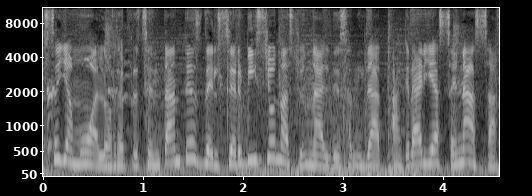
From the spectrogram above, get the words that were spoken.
Se llamó a los representantes del Servicio Nacional de Sanidad Agraria SENASA,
